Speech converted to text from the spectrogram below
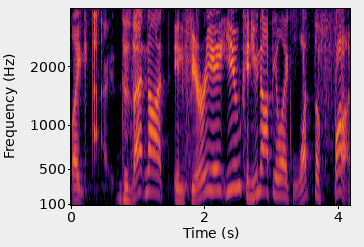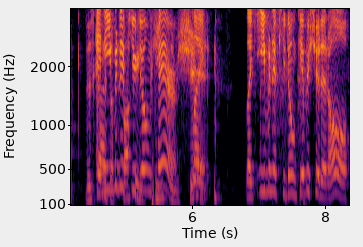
Like, does that not infuriate you? Can you not be like, what the fuck? This guy's and even a if you fucking don't piece care, of shit. like, like even if you don't give a shit at all,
